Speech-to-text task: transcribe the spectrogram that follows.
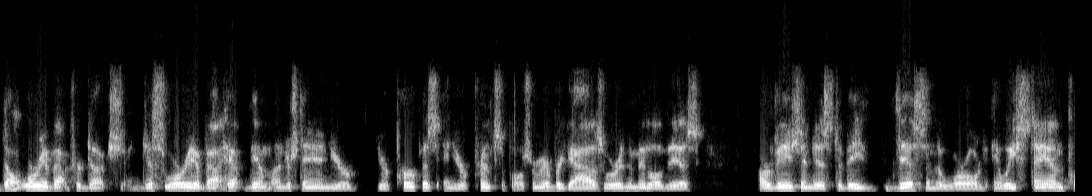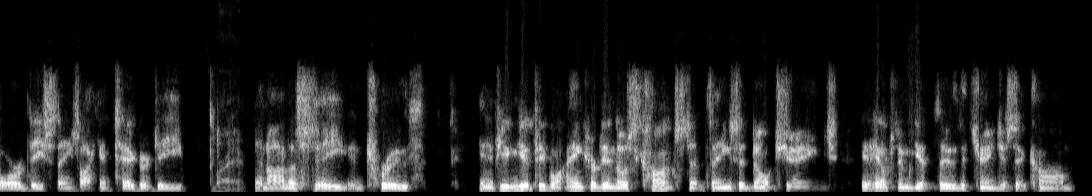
don't worry about production. Just worry about help them understand your your purpose and your principles. Remember, guys, we're in the middle of this. Our vision is to be this in the world, and we stand for these things like integrity right. and honesty and truth. And if you can get people anchored in those constant things that don't change, it helps them get through the changes that come,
